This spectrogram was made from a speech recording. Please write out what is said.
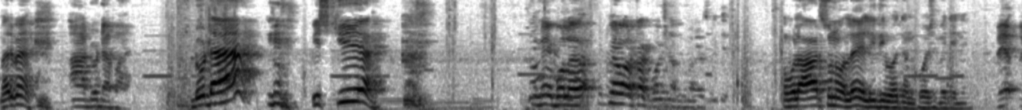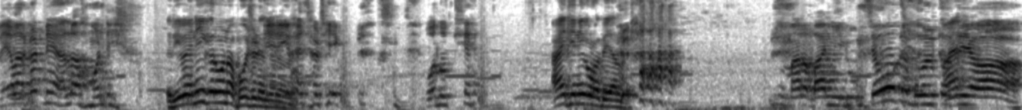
મારે પાસે આ ડોડા પાસે. ડોડા? પિસ્કી મે બોલે વ્યવહાર કાઢ પૈસા તમારે બોલે બોલા આરસુ નો લઈ લીધી વજન ભોજ મેરીને વ્યવહાર કટ ને હલો મંડી. રીવે નહીં કરવાના ભોજડે રીવે તો ઠીક. ઓલું કે અહીંથી નીકળો બે મારા બાની રૂમ છે ઓ કે બોલતો આ.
